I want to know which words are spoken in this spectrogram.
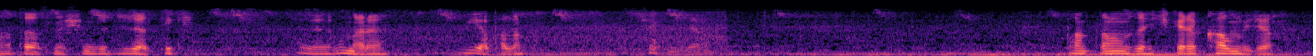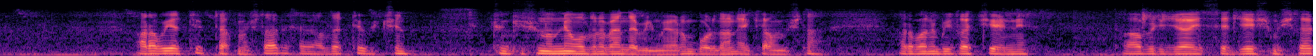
hatasını şimdi düzelttik. Ee, bunları bir yapalım. Çekmeyeceğim. Bantlamamıza hiç gerek kalmayacak. Arabaya tüp takmışlar. Herhalde tüp için. Çünkü şunun ne olduğunu ben de bilmiyorum. Buradan ek almışlar. Arabanın birkaç yerini tabiri caizse değişmişler.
